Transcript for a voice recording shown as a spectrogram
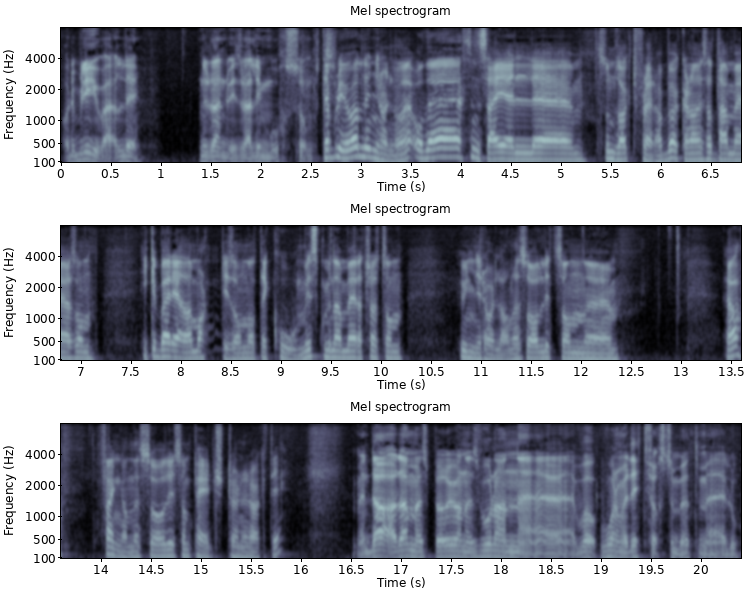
Og det blir jo veldig nødvendigvis veldig morsomt. Det blir jo veldig underholdende, og det syns jeg gjelder eh, som sagt flere av bøkene. At de er sånn, ikke bare er de artige sånn at det er komisk, men de er rett og slett sånn underholdende og litt sånn eh, ja, fengende og litt sånn page-turner-aktig. Men da, da må jeg spørre Johannes, hvordan, eh, hvordan var ditt første møte med LO?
